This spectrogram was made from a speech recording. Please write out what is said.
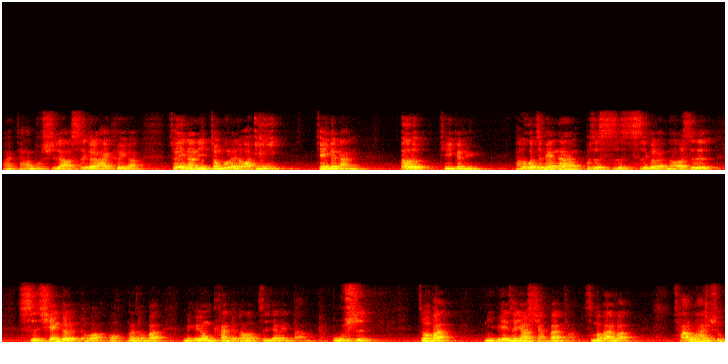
哎，当然不是啊，四个人还可以啦。所以呢，你总不能说哦，一填一个男，二填一个女，那如果这边呢不是四四个人哦，而是四千个人的话，哦，那怎么办？每个用看的，然后自己在那边打，不是，怎么办？你变成要想办法，什么办法？插入函数。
